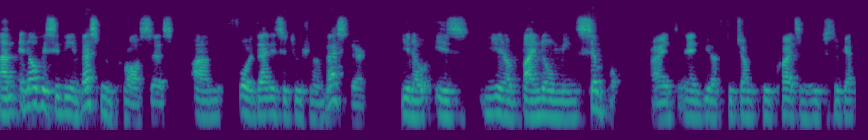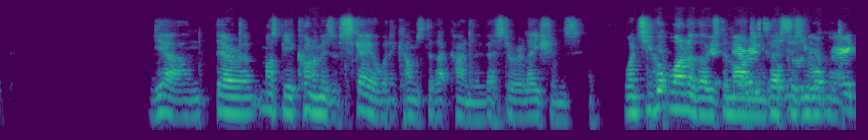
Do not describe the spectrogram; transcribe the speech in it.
Um, and obviously the investment process um, for that institutional investor, you know, is, you know, by no means simple, right? And you have to jump through quite some hoops to get there. Yeah, and there uh, must be economies of scale when it comes to that kind of investor relations. Once you've got one of those demanding investors, you want more. Very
